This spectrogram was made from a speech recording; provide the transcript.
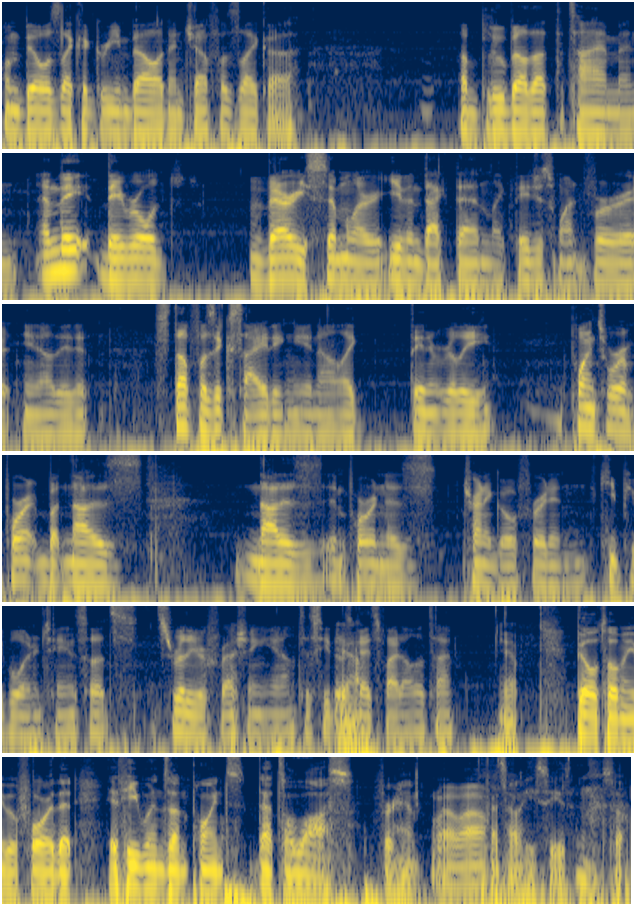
when Bill was like a green belt and Jeff was like a a blue belt at the time, and and they they rolled very similar even back then. Like they just went for it. You know, they didn't stuff was exciting. You know, like they didn't really points were important, but not as not as important as trying to go for it and keep people entertained. So it's it's really refreshing. You know, to see those Yeah. guys fight all the time. Bill told me before that if he wins on points, that's a loss for him. Wow, wow. That's how he sees it. So,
